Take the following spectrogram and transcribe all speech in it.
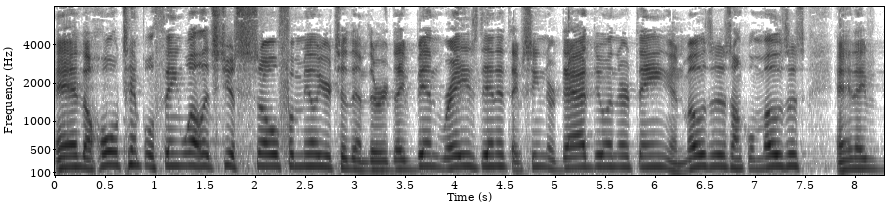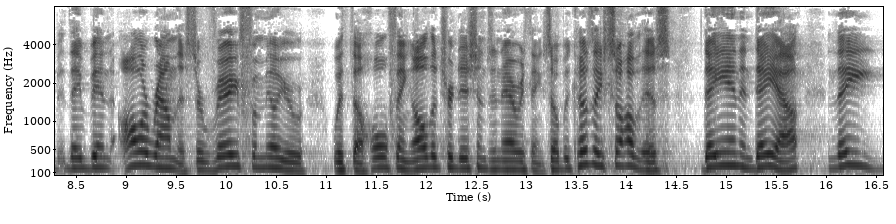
And the whole temple thing, well, it's just so familiar to them. They're, they've been raised in it. They've seen their dad doing their thing and Moses, Uncle Moses, and they've, they've been all around this. They're very familiar with the whole thing, all the traditions and everything. So because they saw this day in and day out, they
